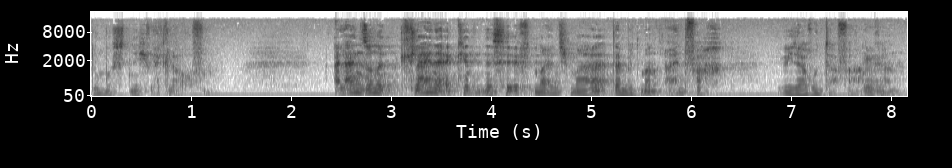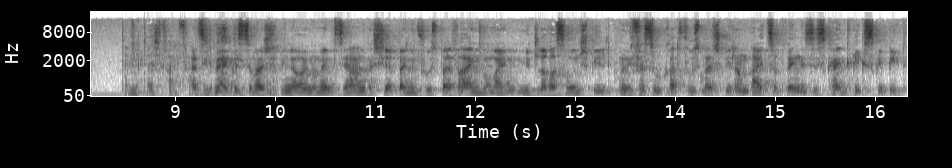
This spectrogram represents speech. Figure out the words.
Du musst nicht weglaufen. Allein so eine kleine Erkenntnis hilft manchmal, damit man einfach wieder runterfahren mhm. kann. Damit das Fall Also ich merke das zum Beispiel, ich bin auch im Moment sehr engagiert bei einem Fußballverein, wo mein mittlerer Sohn spielt. Und ich versuche gerade Fußballspielern beizubringen, es ist kein Kriegsgebiet.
